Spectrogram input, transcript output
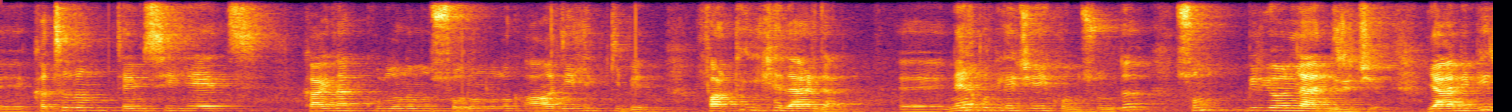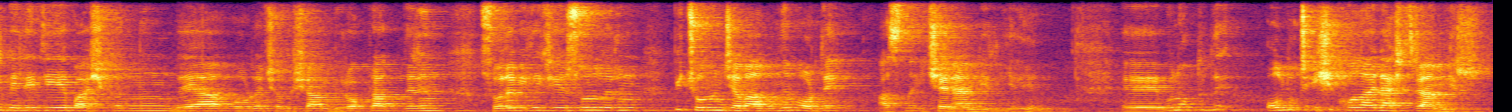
e, katılım, temsiliyet, kaynak kullanımı, sorumluluk, adillik gibi farklı ilkelerden e, ne yapabileceği konusunda somut bir yönlendirici. Yani bir belediye başkanının veya orada çalışan bürokratların sorabileceği soruların birçoğunun cevabını orada aslında içeren bir yayın. E, bu noktada oldukça işi kolaylaştıran bir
